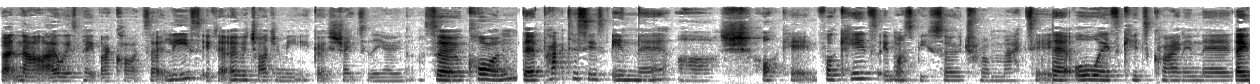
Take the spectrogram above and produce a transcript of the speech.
but now I always pay by card. So at least if they're overcharging me, it goes straight to the owner. So con, their practices in there are shocking. For kids, it must be so traumatic. There are always kids crying in there. They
